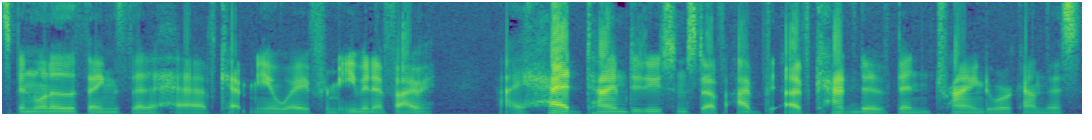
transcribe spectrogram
It's been one of the things that have kept me away from even if I I had time to do some stuff. I've I've kind of been trying to work on this.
